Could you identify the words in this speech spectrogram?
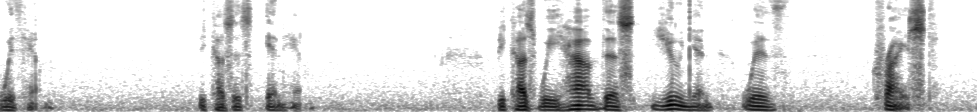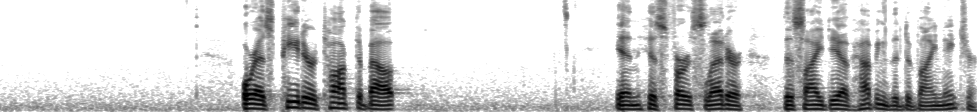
with him because it's in him. Because we have this union with Christ. Or as Peter talked about in his first letter, this idea of having the divine nature.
